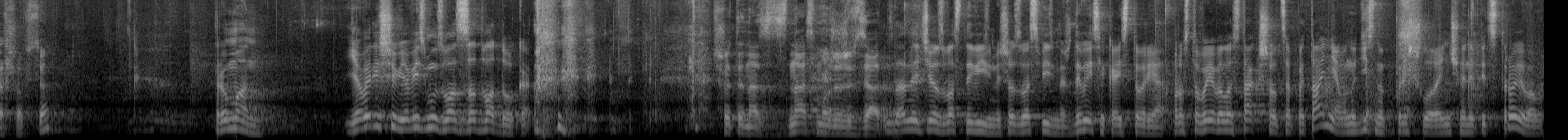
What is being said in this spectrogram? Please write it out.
а що, все? Роман, я вирішив, я візьму з вас за два дока. Що ти нас, з нас можеш взяти? Да нічого з вас не візьмеш, що з вас візьмеш. Дивись, яка історія. Просто виявилось так, що це питання, воно дійсно прийшло, я нічого не підстроював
